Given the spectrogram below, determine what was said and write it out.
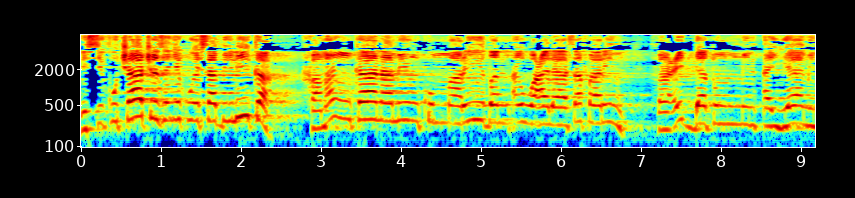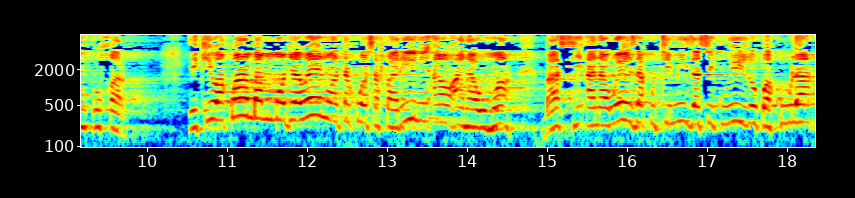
ni siku chache zenye kuhesabilika. Faman kana minkum maridan au ala safarin fa'iddatun min ayamin ukhra ikiwa kwamba mmoja wenu atakuwa safarini au anaumwa basi anaweza kutimiza siku hizo kwa kula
